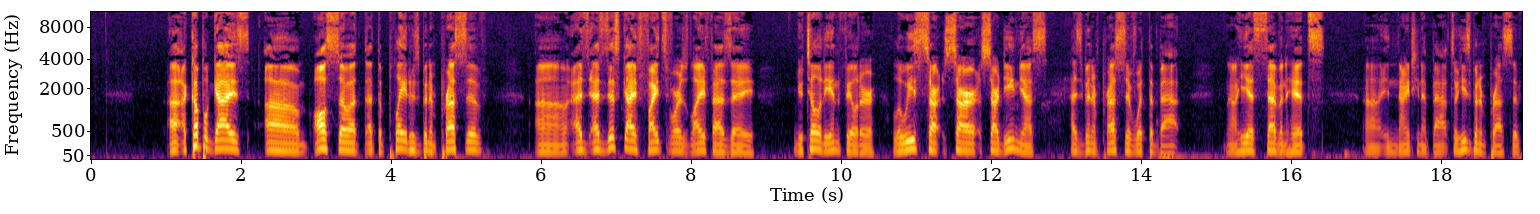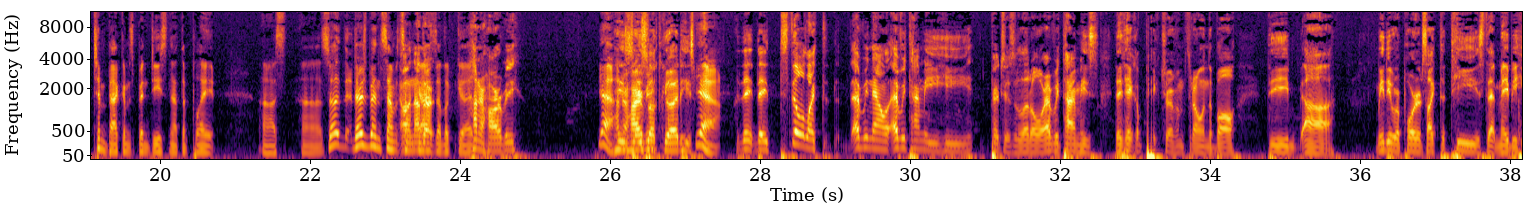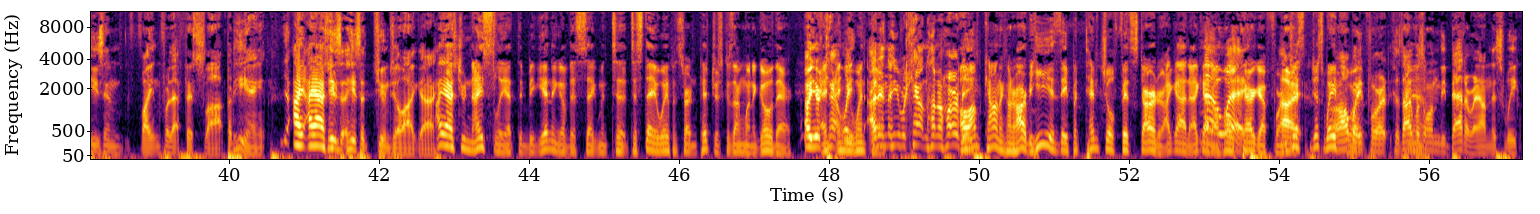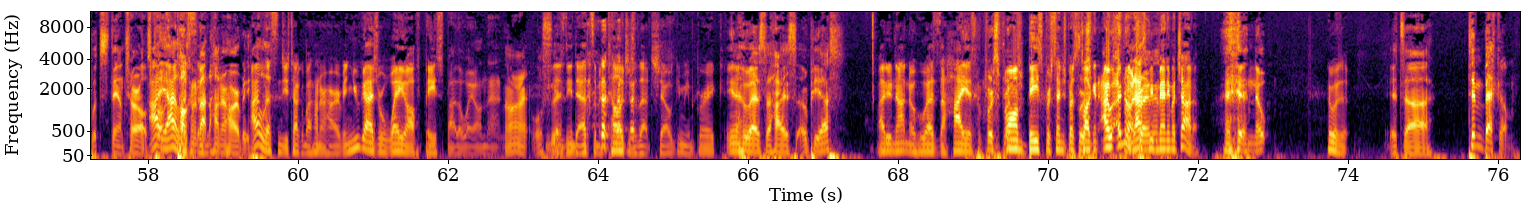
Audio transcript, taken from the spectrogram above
Uh, a couple guys um, also at, at the plate who's been impressive. Uh, as as this guy fights for his life as a utility infielder, Luis Sar- Sar- Sardinas has been impressive with the bat. Now he has seven hits uh, in 19 at bats, so he's been impressive. Tim Beckham's been decent at the plate. Uh, uh, so th- there's been some, Oh, some another guys that look good. Hunter Harvey. yeah, Hunter he's, Harvey. he's looked good. He's yeah, they they still like every now every time he he pitches a little or every time he's they take a picture of him throwing the ball the uh media reporters like to tease that maybe he's in fighting for that fifth slot but he ain't Yeah, I, I asked he's you a, he's a June July guy I asked you nicely at the beginning of this segment to, to stay away from starting pitchers because I'm going to go there. oh you're counting you I didn't know you were counting Hunter Harvey Oh, I'm counting Hunter Harvey. He is a potential fifth starter. I got I got no a whole way. paragraph for him. All right. Just just wait Well, I'll wait it. for it because I was on the bat around this week with Stan Charles I- talk- I talking listened. about Hunter Harvey I listened to you talk about Hunter Harvey, and you guys were way off base, by the way, on that. all right we'll You see guys need to add some intelligence to that show. Give me a break. you know who has the highest OPS I do not know who has the highest For spring- on base percentage per for slugging. I, I know it has to be? Manny Machado. nope Who is it? it's uh Tim Beckham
